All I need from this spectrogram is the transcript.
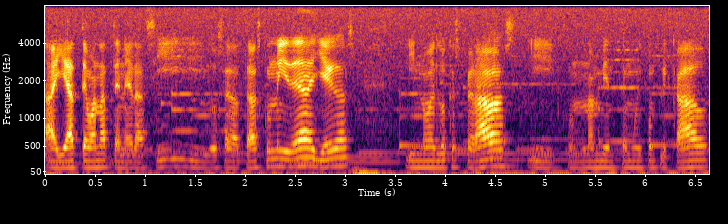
allá te van a tener así, y, o sea, te das con una idea, llegas y no es lo que esperabas y con un ambiente muy complicado,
